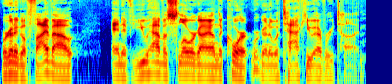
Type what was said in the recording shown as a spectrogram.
We're going to go five out. And if you have a slower guy on the court, we're going to attack you every time.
